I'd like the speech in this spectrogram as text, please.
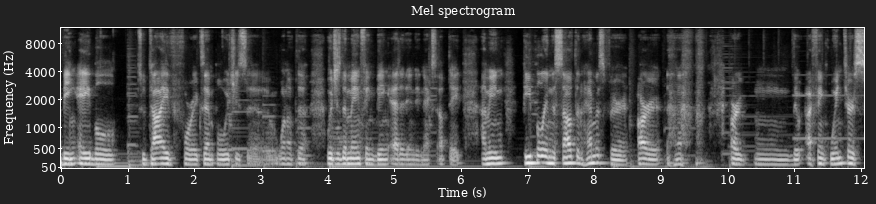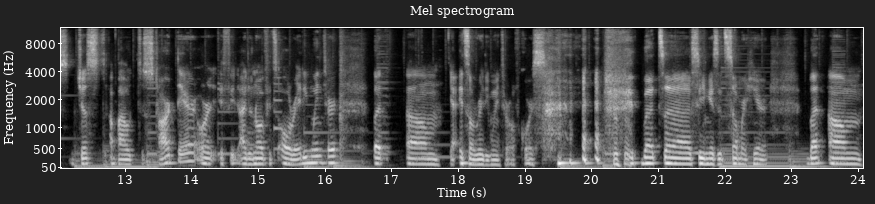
being able to dive for example which is uh, one of the which is the main thing being added in the next update. I mean people in the southern hemisphere are are mm, the, i think winter's just about to start there or if it i don't know if it's already winter but um yeah it's already winter of course. But uh seeing as it's summer here but um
